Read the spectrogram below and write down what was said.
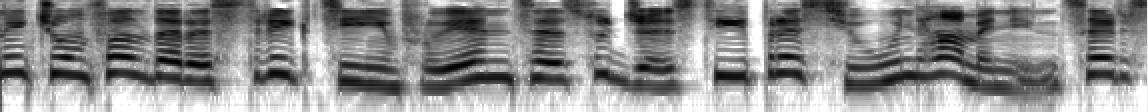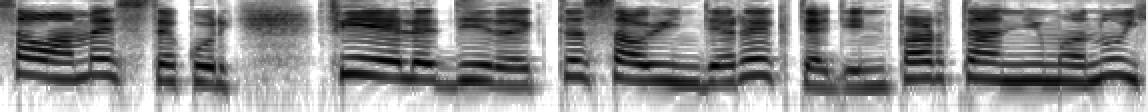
niciun fel de restricții, influențe, sugestii, presiuni, amenințări sau amestecuri, fie ele directe sau indirecte din partea nimănui,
